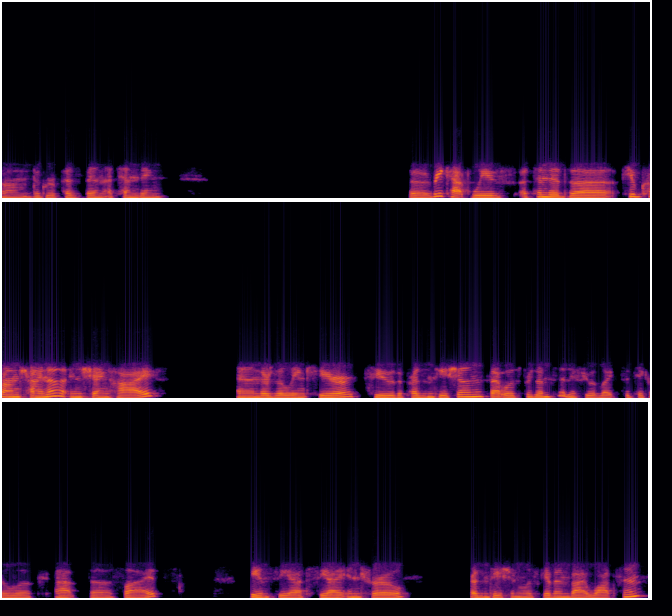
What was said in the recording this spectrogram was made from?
um, the group has been attending. To recap, we've attended the KubeCon China in Shanghai, and there's a link here to the presentation that was presented if you would like to take a look at the slides. The CNCF intro presentation was given by Watson.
